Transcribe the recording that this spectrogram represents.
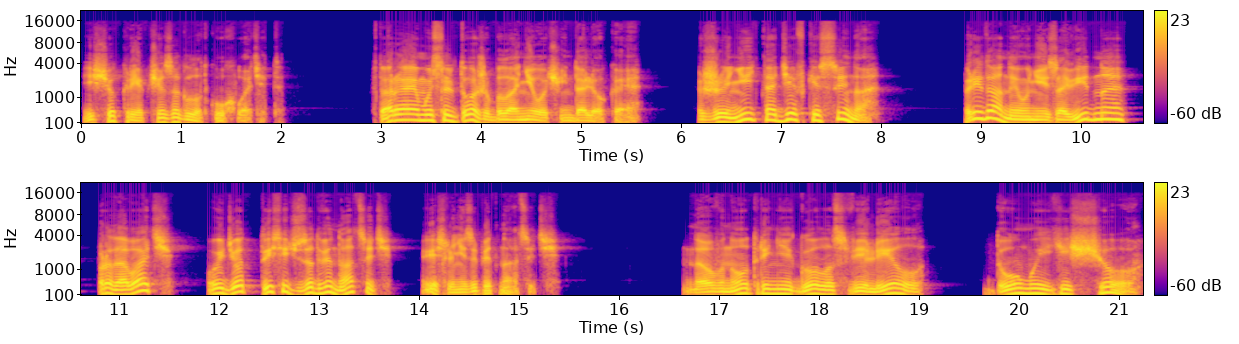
еще крепче за глотку ухватит. Вторая мысль тоже была не очень далекая. Женить на девке сына. Приданное у ней завидное, продавать уйдет тысяч за двенадцать, если не за пятнадцать. Но внутренний голос велел «Думай еще».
